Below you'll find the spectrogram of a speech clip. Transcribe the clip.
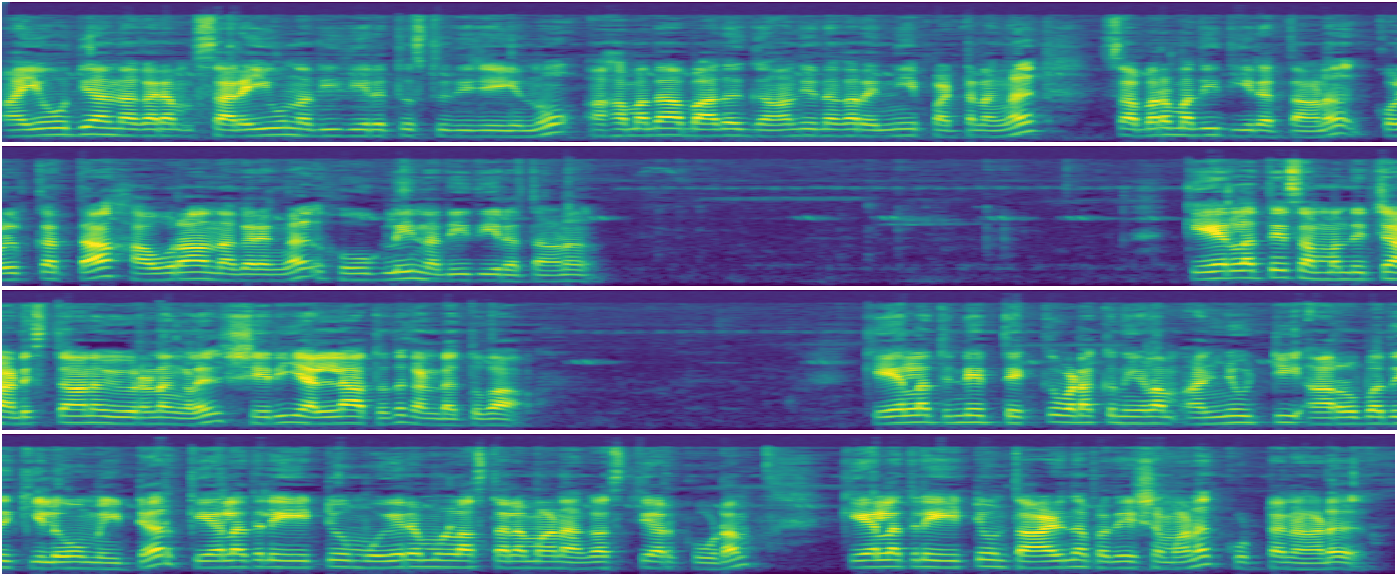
അയോധ്യ നഗരം സരയൂ നദീതീരത്ത് സ്ഥിതി ചെയ്യുന്നു. അഹമ്മദാബാദ് ഗാന്ധിനഗർ എന്നീ പട്ടണങ്ങൾ സബർമതി തീരത്താണ്. കൊൽക്കത്ത ഹൗറ നഗരങ്ങൾ ഹൂഗ്ലി നദീതീരത്താണ്. കേരളത്തെ സംബന്ധിച്ച അടിസ്ഥാന വിവരണങ്ങളിൽ ശരിയല്ലാത്തത് കണ്ടെത്തുക. കേരളത്തിന്റെ തെക്ക് വടക്ക് നീളം അഞ്ഞൂറ്റി അറുപത് കിലോമീറ്റർ. കേരളത്തിലെ ഏറ്റവും ഉയരമുള്ള സ്ഥലമാണ് അഗസ്ത്യാർകൂടം. കേരളത്തിലെ ഏറ്റവും താഴ്ന്ന പ്രദേശമാണ് കുട്ടനാട്.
